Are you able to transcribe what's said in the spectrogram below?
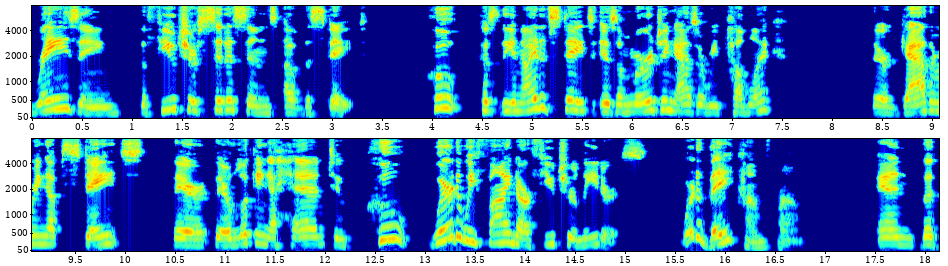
raising the future citizens of the state who, because the United States is emerging as a republic they're gathering up states. They're, they're looking ahead to who, where do we find our future leaders? Where do they come from? And the,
